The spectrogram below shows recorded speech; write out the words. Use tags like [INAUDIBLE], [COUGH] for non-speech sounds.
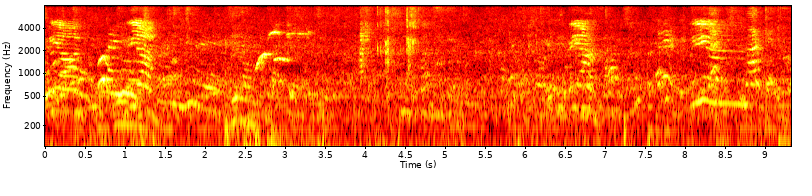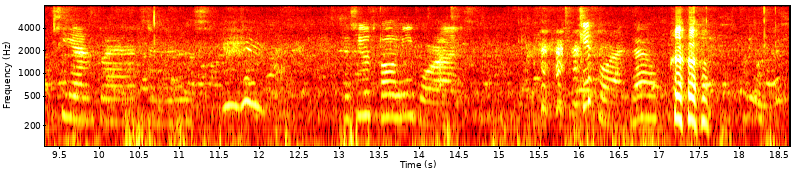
She has glasses. and [LAUGHS] she was calling me for eyes. Get [LAUGHS] for eyes now. [LAUGHS]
